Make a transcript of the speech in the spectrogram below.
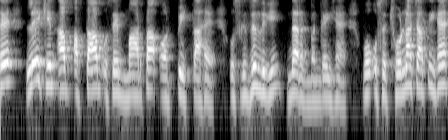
थे, लेकिन अब अफ्ताब उसे मारता और पीटता है। उसकी ज़िंदगी नरक बन गई है। वो उसे छोड़ना चाहती है,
